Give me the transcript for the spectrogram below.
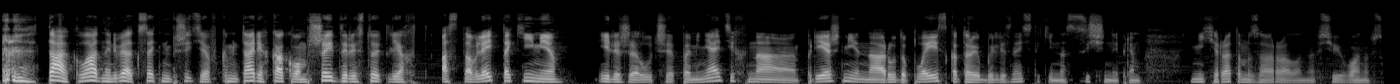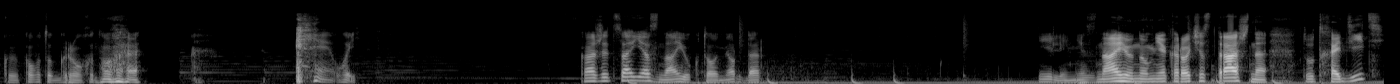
Так, ладно, ребят, кстати, напишите в комментариях, как вам шейдеры, стоит ли их оставлять такими, или же лучше поменять их на прежние, на Rudo Plays, которые были, знаете, такие насыщенные, прям нихера там заорала на всю Ивановскую, кого-то грохнула. Ой. Кажется, я знаю, кто Мёрдер. Или не знаю, но мне, короче, страшно тут ходить.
